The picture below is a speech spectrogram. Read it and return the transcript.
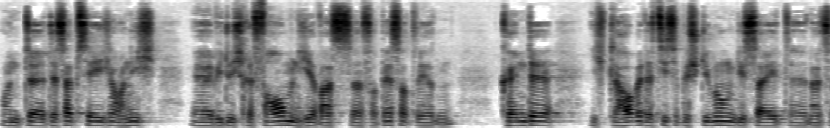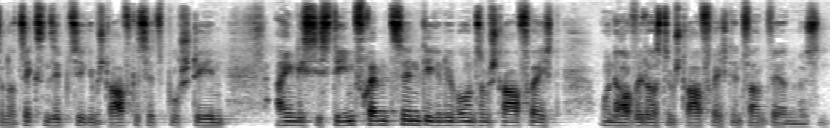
Und äh, deshalb sehe ich auch nicht, äh, wie durch Reformen hier was verbessert werden könnte. Ich glaube, dass diese Bestimmungen, die seit 1976 im Strafgesetzbuch stehen, eigentlich systemfremd sind gegenüber unserem Strafrecht und auch wieder aus dem Strafrecht entfernt werden müssen.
